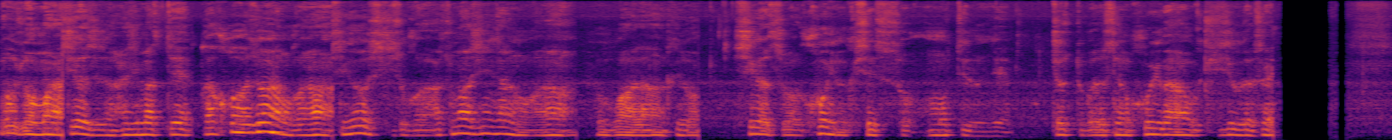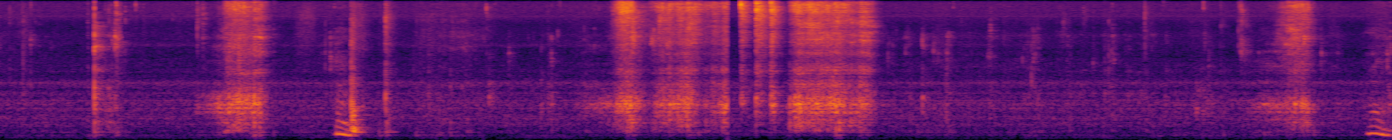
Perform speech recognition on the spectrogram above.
どうぞまあ4月が始まって学校はどうなのかな？始業式とか後回しになるのかな？よくわからんけど4月は恋の季節と思ってるんでちょっと私の恋バナを聞いてください。うん。うん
